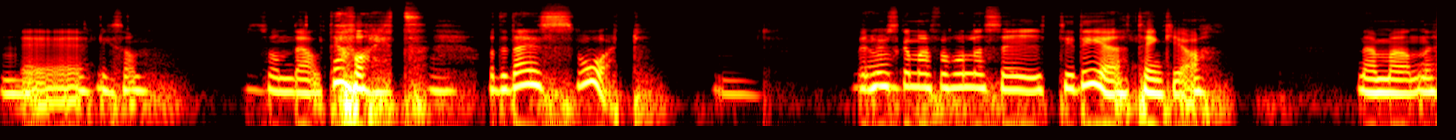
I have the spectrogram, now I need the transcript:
Mm. Eh, liksom, som det alltid har varit. Mm. Och det där är svårt. Mm. Men ja. hur ska man förhålla sig till det, tänker jag? När man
